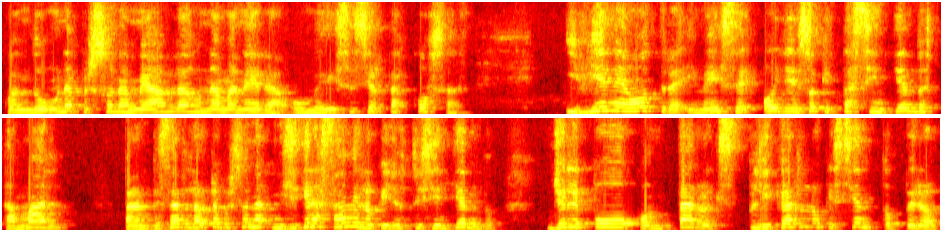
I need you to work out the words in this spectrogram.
cuando una persona me habla de una manera o me dice ciertas cosas, y viene otra y me dice, oye, eso que estás sintiendo está mal, para empezar, la otra persona ni siquiera sabe lo que yo estoy sintiendo. Yo le puedo contar o explicar lo que siento, pero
